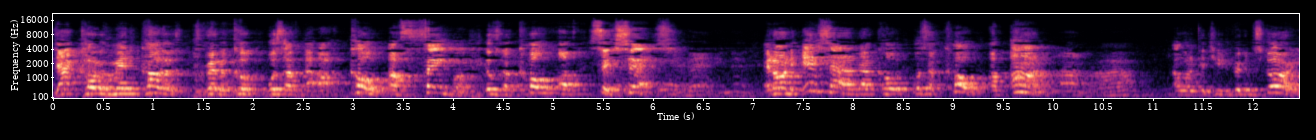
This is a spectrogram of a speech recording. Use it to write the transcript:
That coat of many colors, Reverend Cook, was a, a, a, coat of favor. It was a coat of success. Amen. And on the inside of that coat was a coat of honor. Uh-huh. I want to continue to pick up the story.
